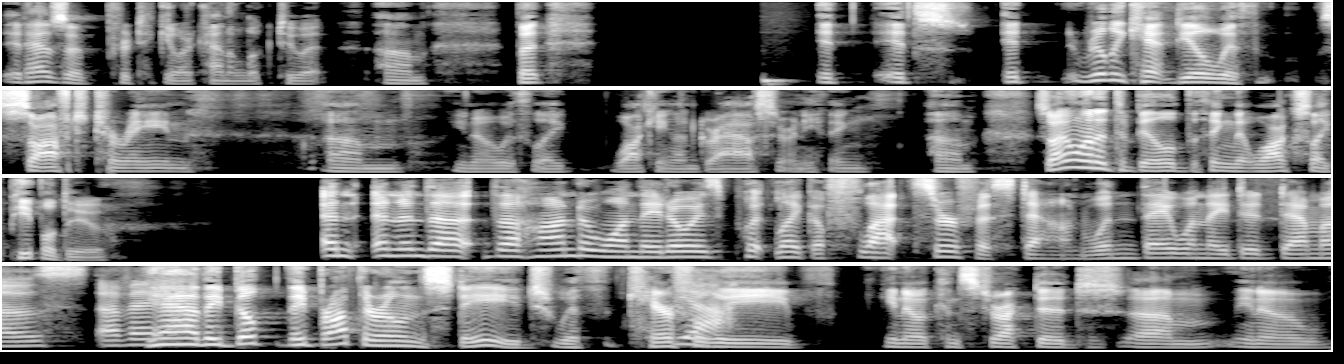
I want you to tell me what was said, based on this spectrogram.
it has a particular kind of look to it. Um, but it it's it really can't deal with soft terrain, um, you know, with like walking on grass or anything. Um, so I wanted to build the thing that walks like people do. And and in the the Honda one, they'd always put like a flat surface down, wouldn't they, when they did demos of it? Yeah, they built they brought their own stage with carefully, you know, constructed um, you know,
